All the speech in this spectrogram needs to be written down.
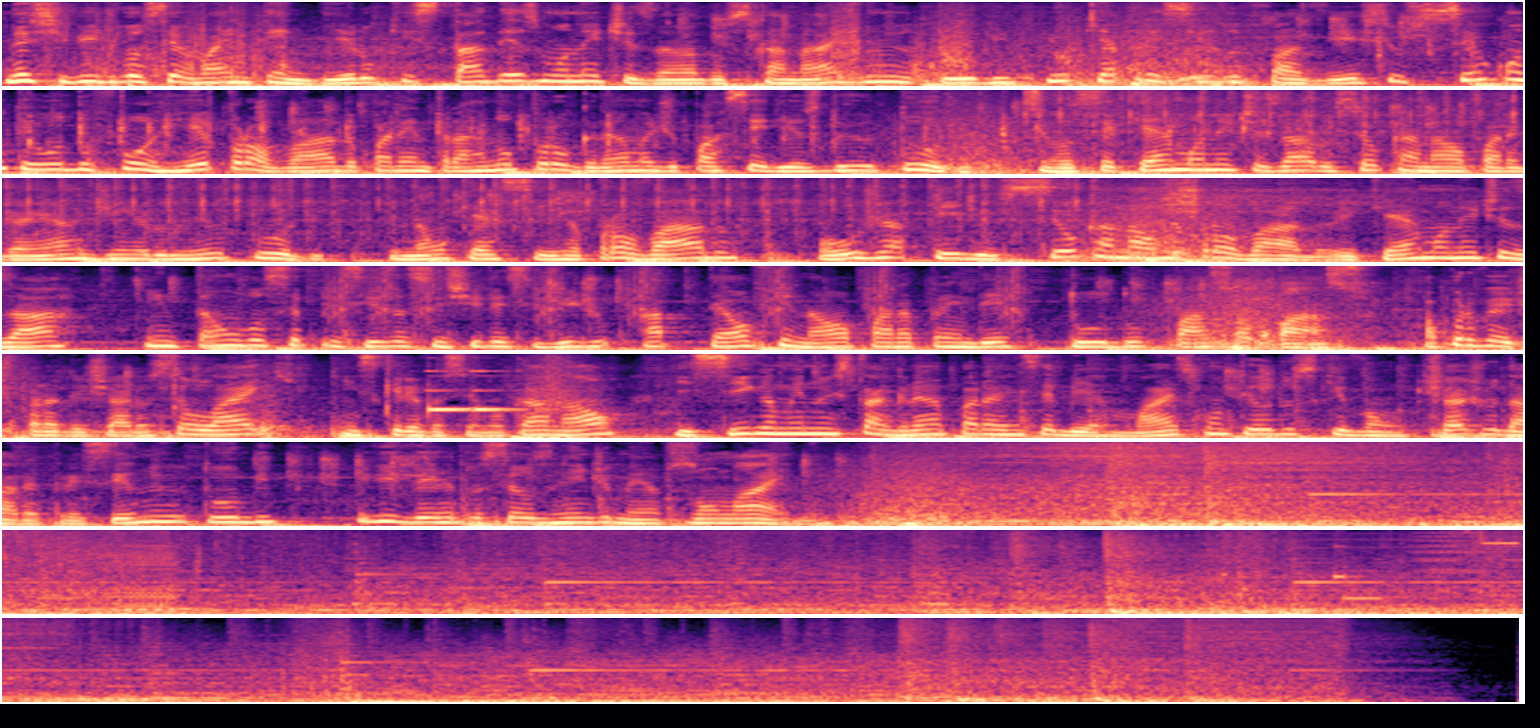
Neste vídeo você vai entender o que está desmonetizando os canais no YouTube e o que é preciso fazer se o seu conteúdo for reprovado para entrar no programa de parcerias do YouTube. Se você quer monetizar o seu canal para ganhar dinheiro no YouTube e não quer ser reprovado, ou já teve o seu canal reprovado e quer monetizar, então você precisa assistir esse vídeo até o final para aprender tudo passo a passo. Aproveite para deixar o seu like, inscreva-se no canal e siga-me no Instagram para receber mais conteúdos que vão te ajudar a crescer no YouTube e viver dos seus rendimentos online.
